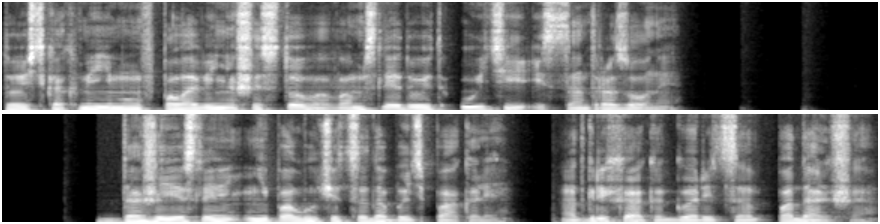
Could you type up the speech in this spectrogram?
То есть как минимум в половине шестого вам следует уйти из центра зоны. Даже если не получится добыть пакали. От греха, как говорится, подальше.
